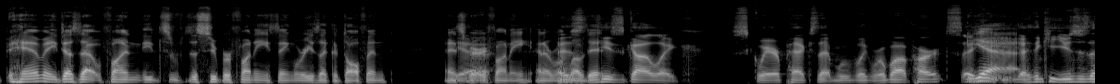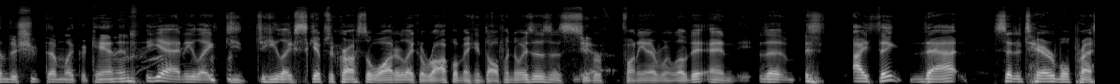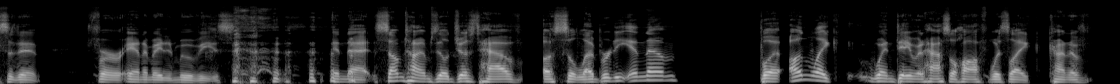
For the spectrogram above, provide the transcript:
him, and he does that fun, it's the super funny thing where he's like a dolphin, and it's very funny, and everyone loved it. He's got like square pecs that move like robot parts. and he- Yeah. I think he uses them to shoot them like a cannon. Yeah, and he like he, he like skips across the water like a rock while making dolphin noises, and it's super Yeah. funny, and everyone loved it. And the I think that set a terrible precedent for animated movies in that sometimes they'll just have a celebrity in them, but unlike when David Hasselhoff was like kind of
